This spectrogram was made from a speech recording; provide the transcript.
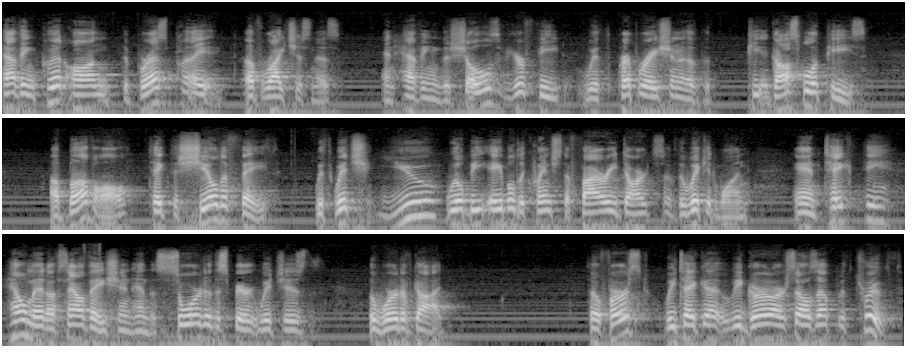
having put on the breastplate of righteousness, and having the soles of your feet with preparation of the gospel of peace. Above all, take the shield of faith, with which you will be able to quench the fiery darts of the wicked one, and take the helmet of salvation and the sword of the Spirit, which is the Word of God. So, first, we, take a, we gird ourselves up with truth.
